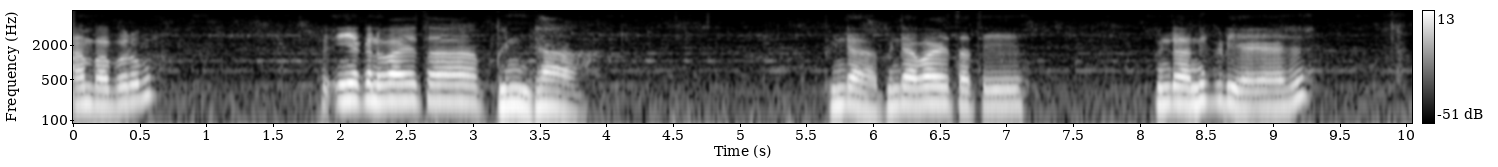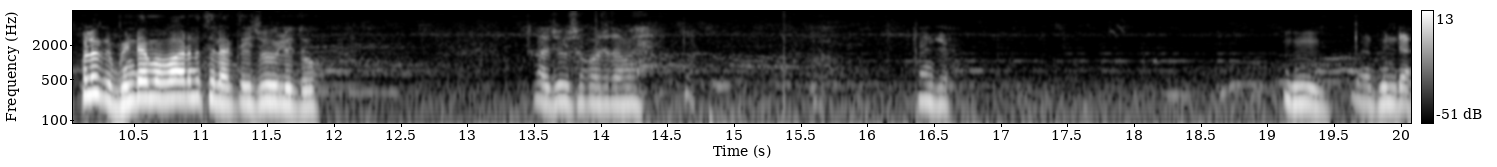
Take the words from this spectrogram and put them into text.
આંબા, બરાબર? અહીંયા કને વાવ્યા ભીંડા. ભીંડા ભીંડા વાવ્યા તે. ભીંડા નીકળી આવ્યા છે. મતલબ કે ભીંડામાં વાર નથી લાગતી, જોઈ લીધું. આ જોઈ શકો છો તમે. ક્યાં ગયા હમ, આ ભીંડા.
